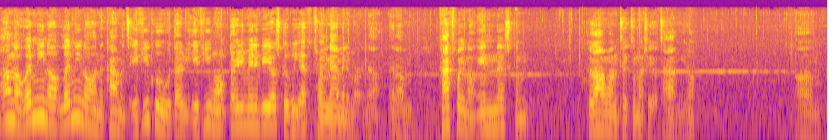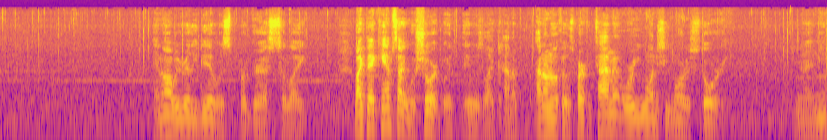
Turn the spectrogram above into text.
I don't know. Let me know. Let me know in the comments if you cool with thirty. If you want thirty minute videos, because we at the twenty nine minute mark now, and I'm contemplating on ending this, because I don't want to take too much of your time, you know. Um, and all we really did was progress to like, like that campsite was short, but it was like kind of. I don't know if it was perfect timing or you want to see more of the story. You know what I mean?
